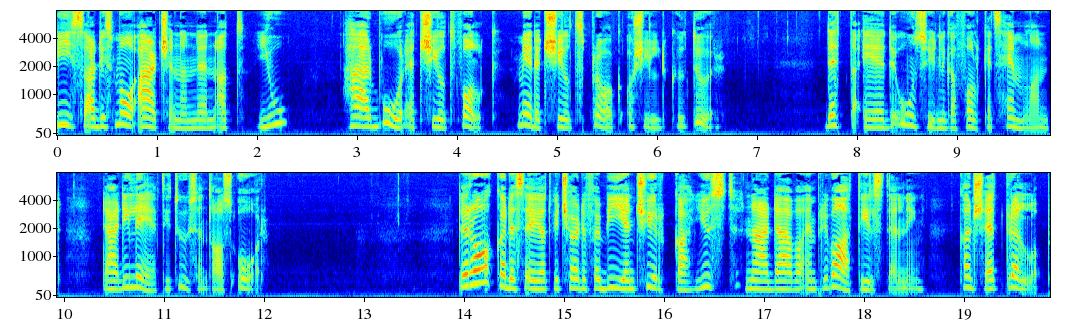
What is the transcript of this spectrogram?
visar de små erkännanden att jo, här bor ett skilt folk med ett skilt språk och skild kultur. Detta är det osynliga folkets hemland där de levt i tusentals år. Det råkade sig att vi körde förbi en kyrka just när där var en privat tillställning, kanske ett bröllop.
